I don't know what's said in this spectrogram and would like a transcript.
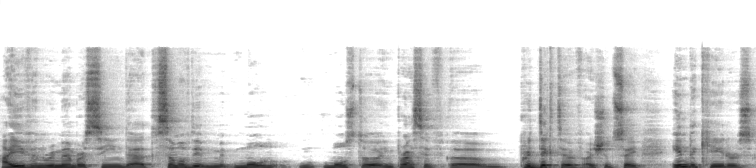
I even remember seeing that some of the mo- most uh, impressive, uh, predictive, I should say, indicators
